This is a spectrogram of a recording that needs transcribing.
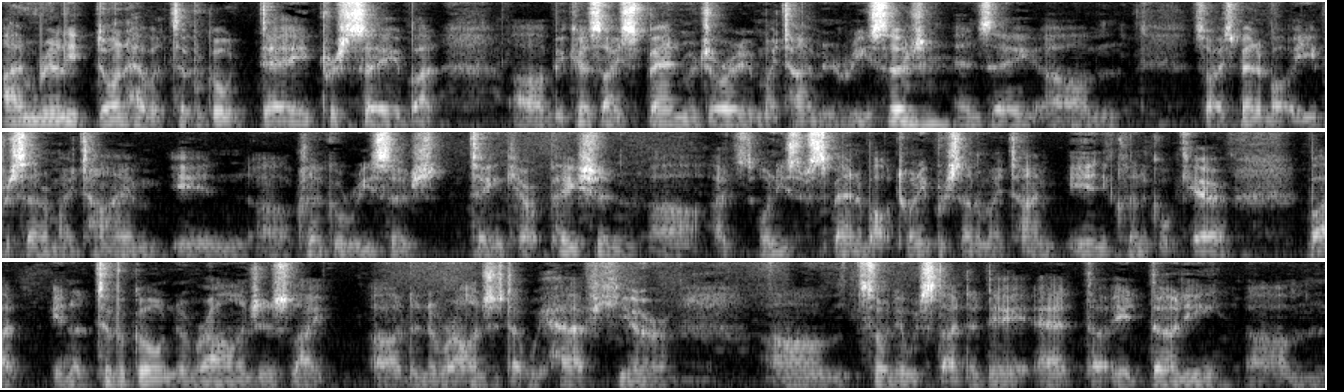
I really don't have a typical day per se, but uh, because I spend majority of my time in research and say, um, so I spend about eighty percent of my time in uh, clinical research, taking care of patient. Uh, I only spend about twenty percent of my time in clinical care, but in a typical neurologist like uh, the neurologist that we have here. Um, so they would start the day at uh, 8.30 um,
